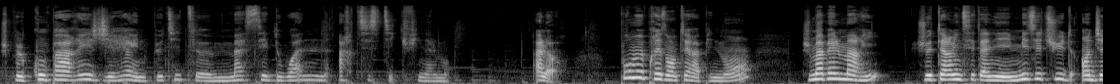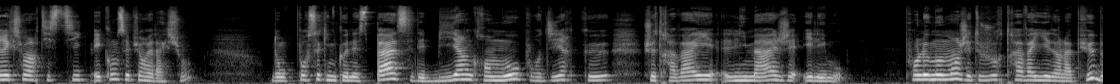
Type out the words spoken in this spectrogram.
Je peux le comparer, je dirais, à une petite euh, Macédoine artistique finalement. Alors, pour me présenter rapidement, je m'appelle Marie, je termine cette année mes études en direction artistique et conception rédaction. Donc pour ceux qui ne connaissent pas, c'est des bien grands mots pour dire que je travaille l'image et les mots. Pour le moment, j'ai toujours travaillé dans la pub.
